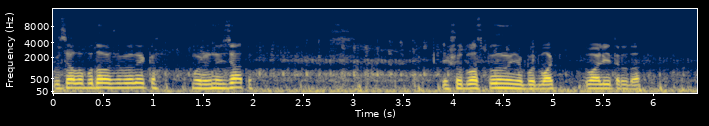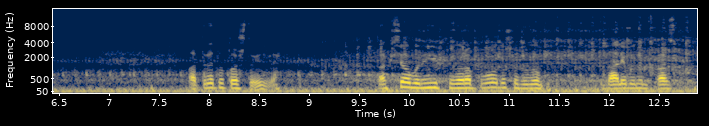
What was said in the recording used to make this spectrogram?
Бо ця лобода вже велика, може не взяти. Якщо 2,5 або 2, 2 літри дати. А 3 то точно візьме. Так, все, будемо їхати зараз по воду, що додому. Далі будемо показувати.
